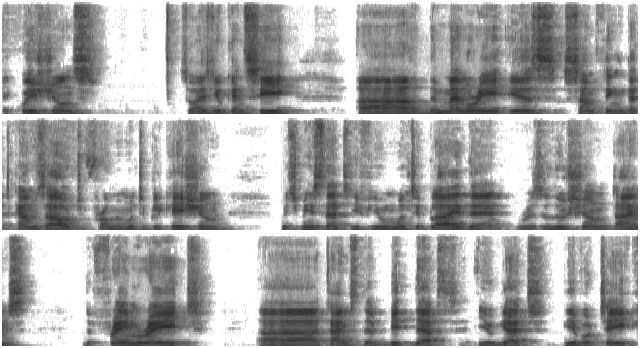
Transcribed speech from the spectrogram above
equations. So as you can see, the memory is something that comes out from a multiplication, which means that if you multiply the resolution times the frame rate uh, times the bit depth, you get, give or take,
